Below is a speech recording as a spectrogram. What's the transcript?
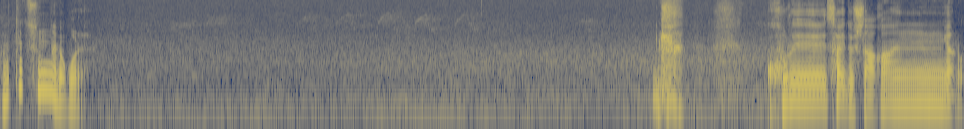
うやって釣んのよこれこれサイドしたらあかんやろ。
